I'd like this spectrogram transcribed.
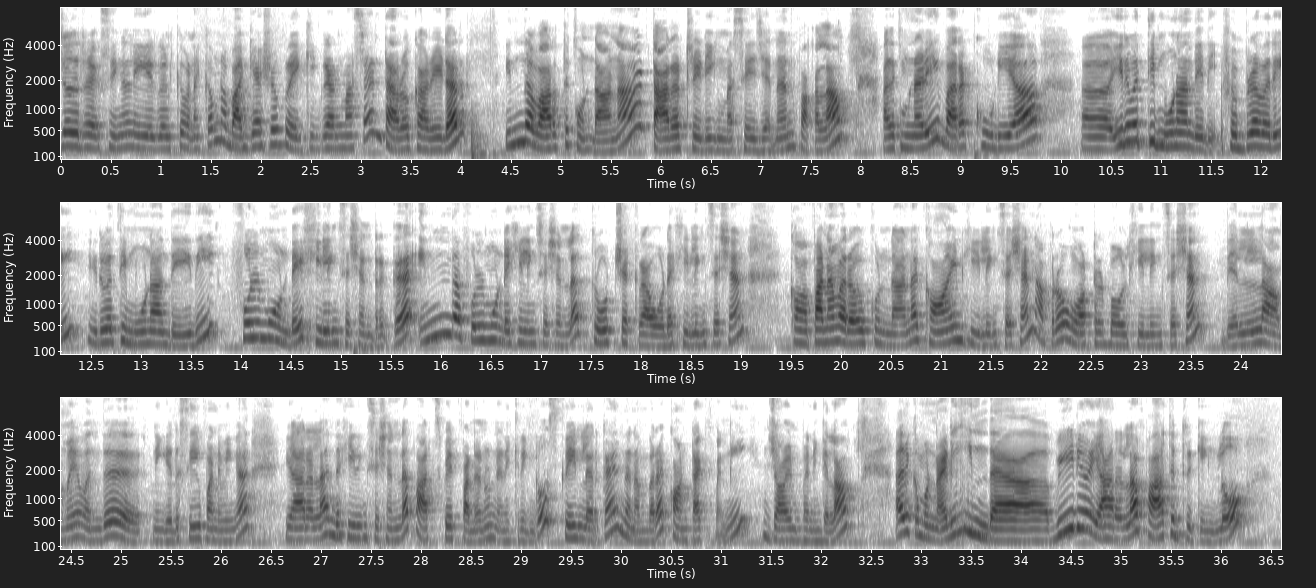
ஜோதி ரகசியங்கள் நேயர்களுக்கு வணக்கம். நான் பாக்யா show கிரேக்கி grand master and tarot card reader இந்த வாரத்துக்கு உண்டான டாரோ ட்ரீடிங் மெசேஜ் என்னன்னு பார்க்கலாம். அதுக்கு முன்னாடி வரக்கூடிய இருபத்தி மூணாந்தேதி ஃபிப்ரவரி இருபத்தி மூணாந்தேதி full moon day healing session இருக்குது இந்த ஃபுல் மூன் டே ஹீலிங் செஷனில் த்ரோட் சக்ராவோட ஹீலிங் செஷன் கா பண வரவுக்கு உண்டான காயின் ஹீலிங் செஷன் அப்புறம் வாட்டர் பவுல் ஹீலிங் செஷன் இது எல்லாமே வந்து நீங்கள் ரிசீவ் பண்ணுவீங்க. யாரெல்லாம் இந்த ஹீலிங் செஷனில் பார்ட்டிசிபேட் பண்ணணும்னு நினைக்கிறீங்களோ ஸ்க்ரீனில் இருக்க இந்த நம்பரை காண்டாக்ட் பண்ணி ஜாயின் பண்ணிக்கலாம். அதுக்கு முன்னாடி இந்த வீடியோ யாரெல்லாம் பார்த்துட்ருக்கீங்களோ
